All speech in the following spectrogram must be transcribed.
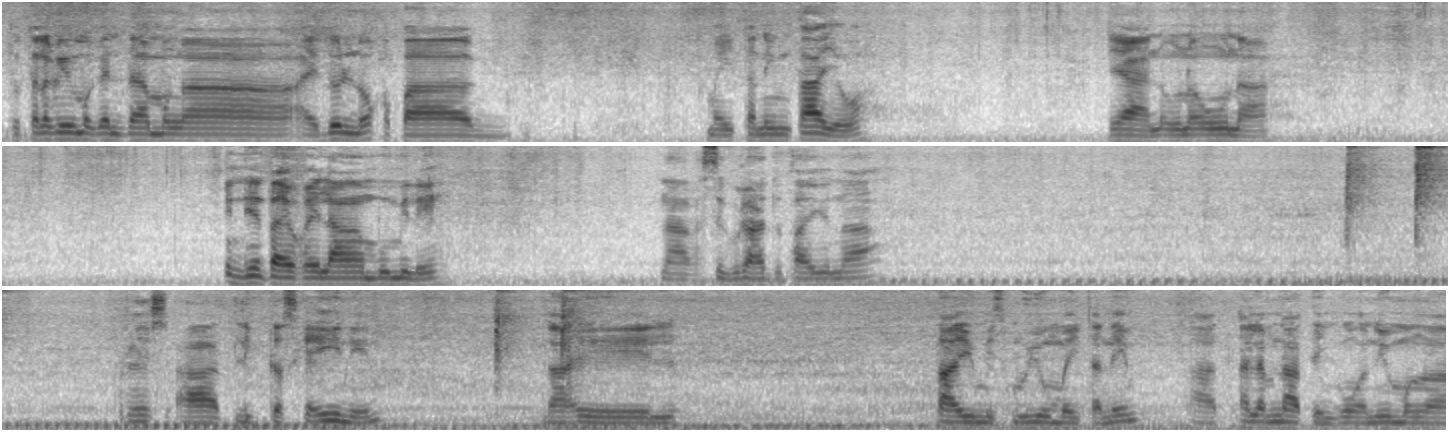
ito talaga yung maganda mga idol no kapag may tanim tayo. Yan, unang-una hindi na tayo kailangan bumili. Nakasigurado tayo na fresh at ligtas kainin dahil tayo mismo yung may tanim at alam natin kung ano yung mga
